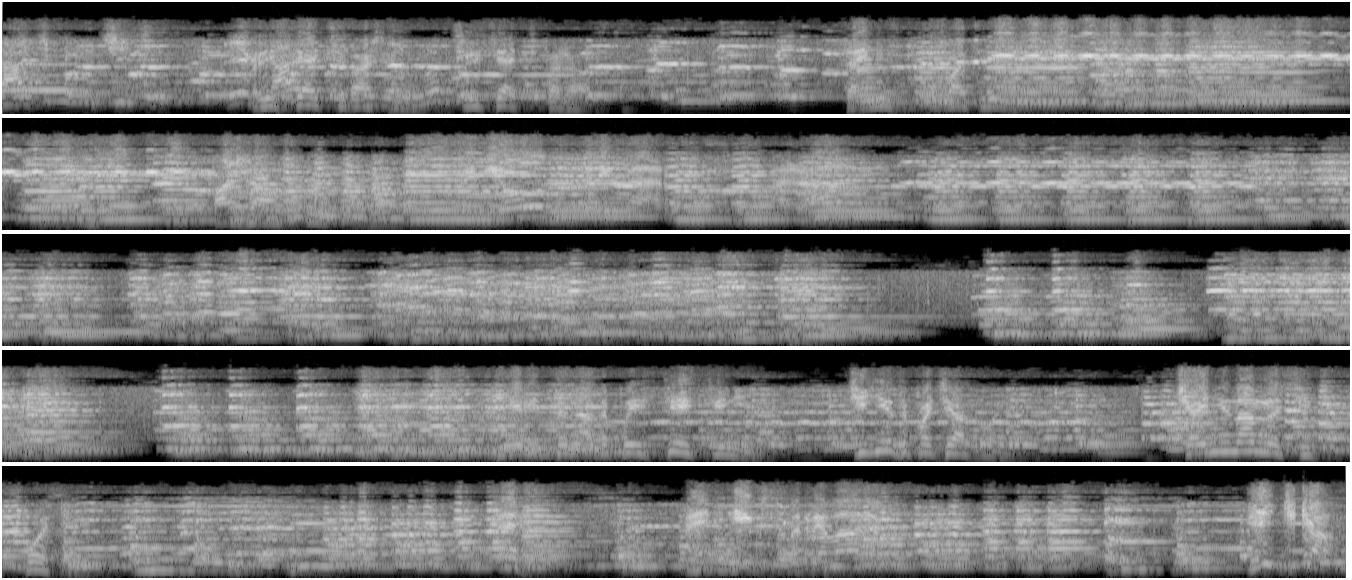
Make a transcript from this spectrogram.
Гривенька сдачи получите. Присядьте, ваш милость, присядьте, пожалуйста. Займите покупателя. Пожалуйста, пожалуйста. Поликарпович, пожалуйста. Мериться надо поестественнее. Тяни да потягивай. Чай не нам носить после. Антик с мармеладом. Пичка!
